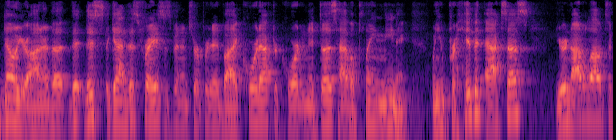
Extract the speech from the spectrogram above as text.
No, Your Honor. The, the, this again, this phrase has been interpreted by court after court, and it does have a plain meaning. When you prohibit access, you're not allowed to.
